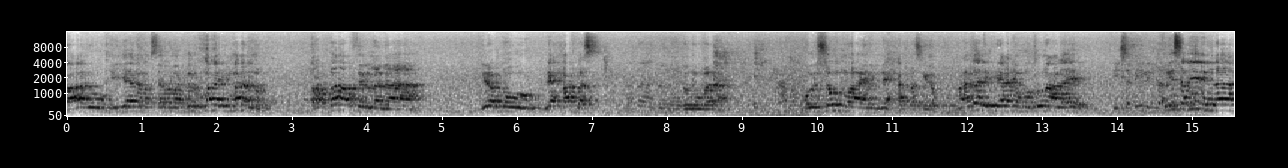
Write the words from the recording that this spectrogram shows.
قالوا. إيانا مكسر مرحوم. مرنون ربنا اغفر لنا. يربوا نحب بس ذنوبنا. ويسمى ان نحب بس يربوا مع ذلك يعني يموتون على إيه؟ في سبيل الله. في سبيل الله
